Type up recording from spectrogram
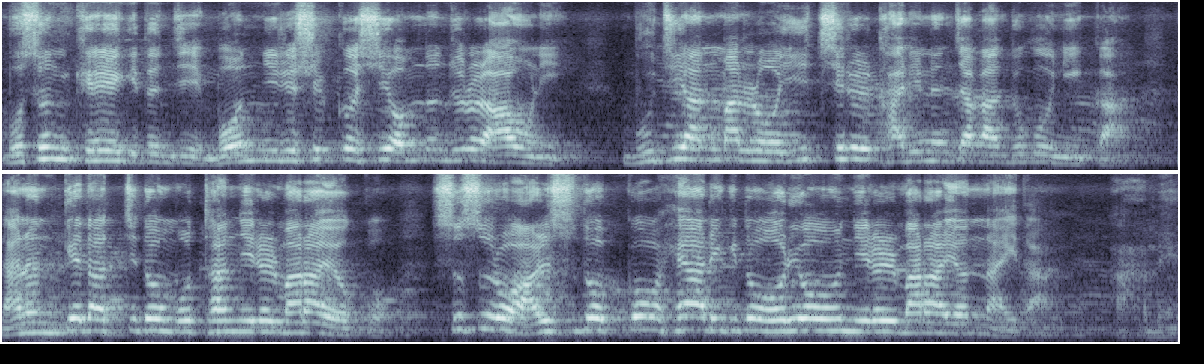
무슨 계획이든지 뭔 일이실 것이 없는 줄을 아오니 무지한 말로 이치를 가리는 자가 누구니까 나는 깨닫지도 못한 일을 말하였고 스스로 알 수도 없고 헤아리기도 어려운 일을 말하였나이다. 아멘.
